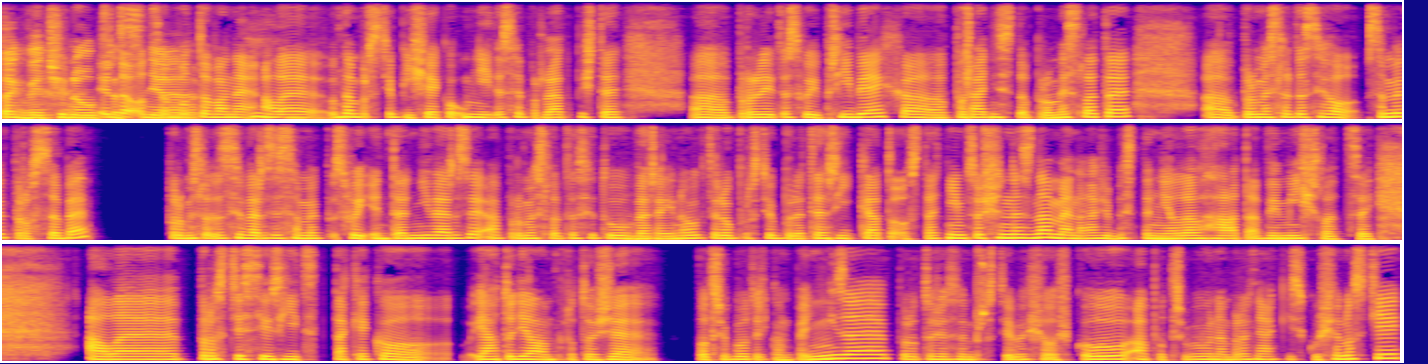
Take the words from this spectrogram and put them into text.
tak většinou je přesně. to odsabotované, hmm. ale on tam prostě píše, jako umějte se prodat, pište, uh, prodejte svůj příběh, uh, pořádně si to promyslete, uh, promyslete si ho sami pro sebe, promyslete si verzi sami, svoji interní verzi a promyslete si tu hmm. veřejnou, kterou prostě budete říkat ostatním, což neznamená, že byste měli lhát a vymýšlet si ale prostě si říct, tak jako já to dělám, protože potřebuju teď peníze, protože jsem prostě vyšel školu a potřebuju nabrat nějaké zkušenosti,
